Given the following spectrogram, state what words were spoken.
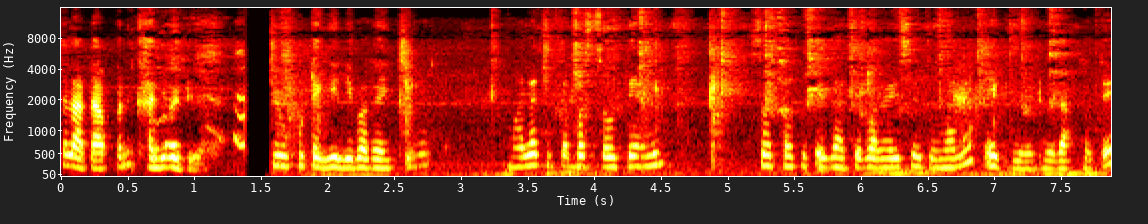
चला आता आपण खाली भेटूया. चिव कुठे गेली बघायची? मला तिथं बसवते आणि स्वतः कुठे जाते बघायचं तुम्हाला. एक मिनिट दाखवते.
